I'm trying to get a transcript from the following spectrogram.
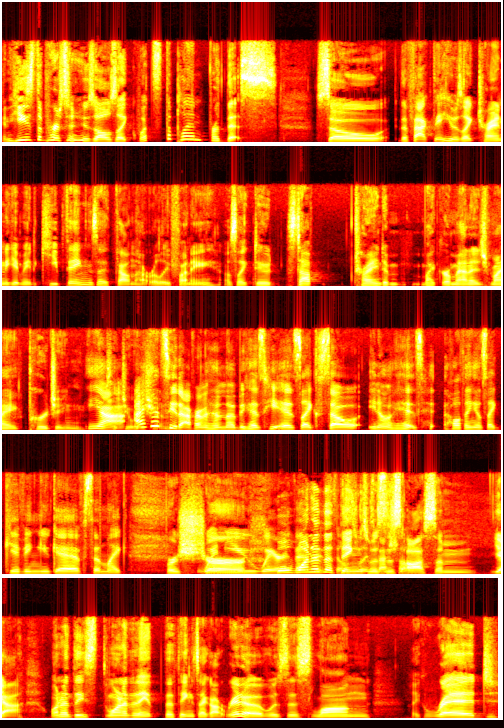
And he's the person who's always like, what's the plan for this? So the fact that he was like trying to get me to keep things, I found that really funny. I was like, dude, stop trying to micromanage my purging Yeah, situation. I could see that from him though because he is like so. You know, his, his whole thing is like giving you gifts and like for sure. you wear well, them, one of the things really was this awesome. Yeah, one of these one of the the things I got rid of was this long, like red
